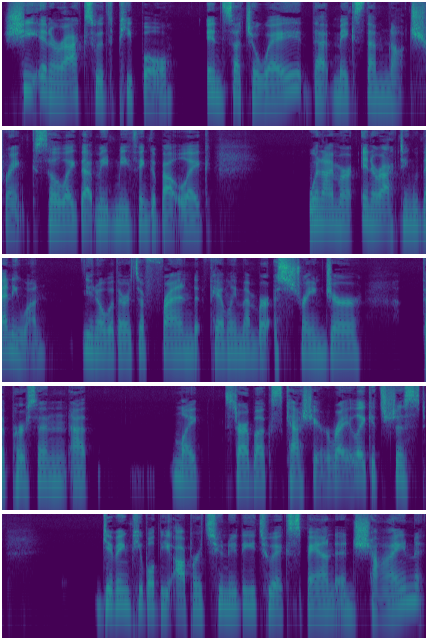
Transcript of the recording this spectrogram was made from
she interacts with people in such a way that makes them not shrink so like that made me think about like when I'm interacting with anyone, you know, whether it's a friend, family member, a stranger, the person at like Starbucks cashier, right? Like it's just giving people the opportunity to expand and shine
